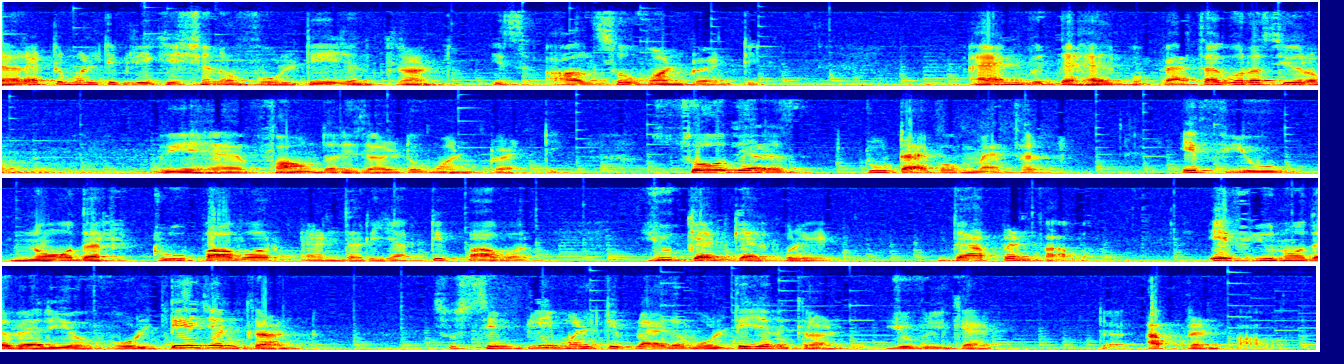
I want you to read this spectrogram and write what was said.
direct multiplication of voltage and current is also 120 and with the help of Pythagoras theorem we have found the result of 120 so there is two type of method. If you know the true power and the reactive power you can calculate the apparent power. If you know the value of voltage and current so simply multiply the voltage and current you will get the apparent power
